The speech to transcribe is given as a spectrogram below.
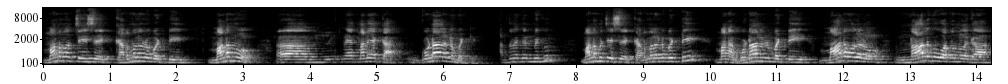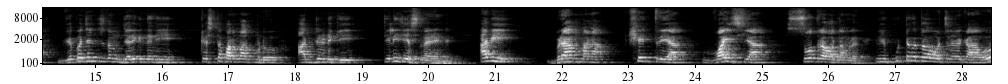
మనము చేసే కర్మలను బట్టి మనము మన యొక్క గుణాలను బట్టి. అర్థమైందండి మీకు? మనము చేసే కర్మలను బట్టి మన గుణాలను బట్టి మానవులను నాలుగు వర్ణములుగా విభజించడం జరిగిందని కృష్ణ పరమాత్ముడు అర్జునుడికి తెలియజేస్తున్నాడండి. అవి బ్రాహ్మణ క్షత్రియ వైశ్య శూద్రవర్ణములు ఇవి పుట్టుకతో వచ్చినవి కావు.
